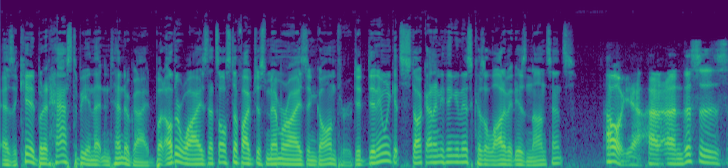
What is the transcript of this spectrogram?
as a kid, but it has to be in that Nintendo guide. But otherwise, that's all stuff I've just memorized and gone through. Did, did anyone get stuck on anything in this? Because a lot of it is nonsense. Oh yeah, uh, and this is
